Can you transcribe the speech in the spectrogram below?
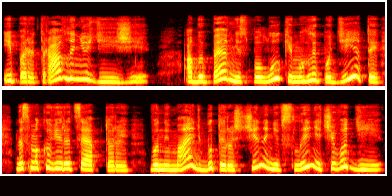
і перетравленню їжі. Аби певні сполуки могли подіяти на смакові рецептори, вони мають бути розчинені в слині чи воді.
